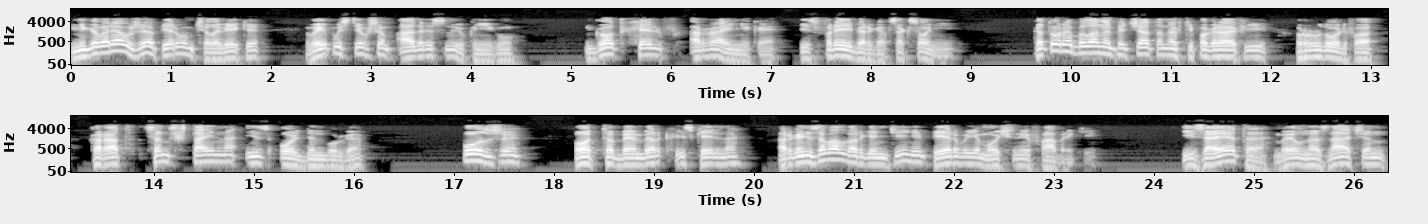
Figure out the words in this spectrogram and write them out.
не говоря уже о первом человеке, выпустившем адресную книгу Готхельф Райнике из Фрейберга в Саксонии, которая была напечатана в типографии Рудольфа Карат-Ценштайна из Ольденбурга. Позже Отто Бемберг из Кельна организовал в Аргентине первые мощные фабрики. И за это был назначен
